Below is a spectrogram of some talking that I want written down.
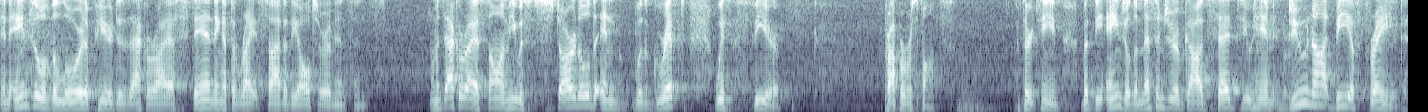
An angel of the Lord appeared to Zechariah standing at the right side of the altar of incense. And when Zechariah saw him, he was startled and was gripped with fear. Proper response. 13. But the angel, the messenger of God, said to him, Do not be afraid.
